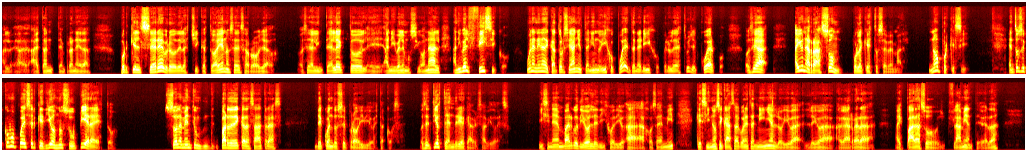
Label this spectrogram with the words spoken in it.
a, tan temprana edad, porque el cerebro de las chicas todavía no se ha desarrollado. O sea, el intelecto, eh, a nivel emocional, a nivel físico. Una nena de 14 años teniendo hijos puede tener hijos, pero le destruye el cuerpo. O sea, hay una razón por la que esto se ve mal, no porque sí. Entonces, ¿cómo puede ser que Dios no supiera esto? Solamente un par de décadas atrás de cuando se prohibió esta cosa. O sea, Dios tendría que haber sabido eso. Y sin embargo, Dios le dijo a, José Smith que si no se casaba con estas niñas, lo iba, le iba a agarrar a, a espadazo flameante, ¿verdad?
